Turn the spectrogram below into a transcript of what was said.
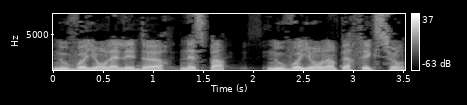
nous voyons la laideur, n'est-ce pas? Nous voyons l'imperfection.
